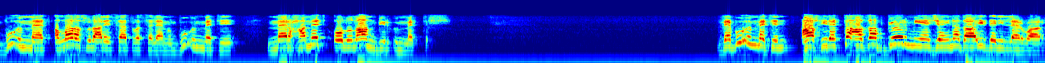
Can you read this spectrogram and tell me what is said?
bu ümmet Allah Resulü Aleyhisselatü Vesselam'ın bu ümmeti merhamet olunan bir ümmettir. Ve bu ümmetin ahirette azap görmeyeceğine dair deliller var.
